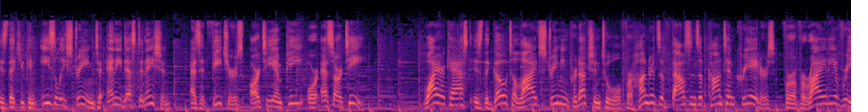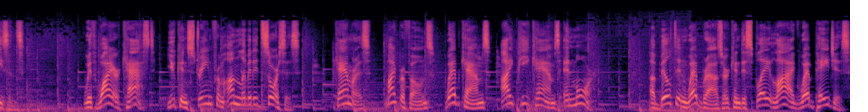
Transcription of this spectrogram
is that you can easily stream to any destination as it features RTMP or SRT. Wirecast is the go-to live streaming production tool for hundreds of thousands of content creators for a variety of reasons. With Wirecast, you can stream from unlimited sources, cameras, microphones, webcams, IP cams, and more. A built-in web browser can display live web pages.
